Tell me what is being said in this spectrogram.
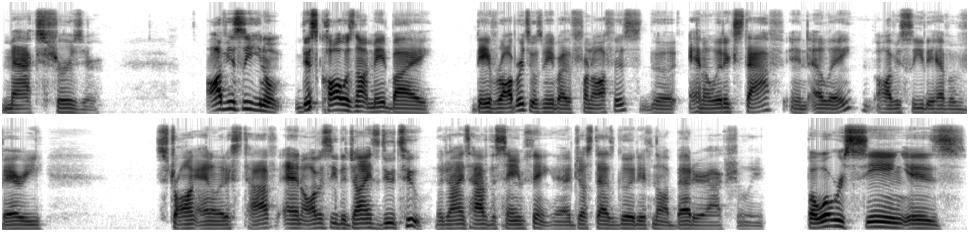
Max Scherzer. Obviously, you know, this call was not made by Dave Roberts. It was made by the front office, the analytics staff in LA. Obviously, they have a very strong analytics staff, and obviously the Giants do too. The Giants have the same thing, They're just as good, if not better, actually. But what we're seeing is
